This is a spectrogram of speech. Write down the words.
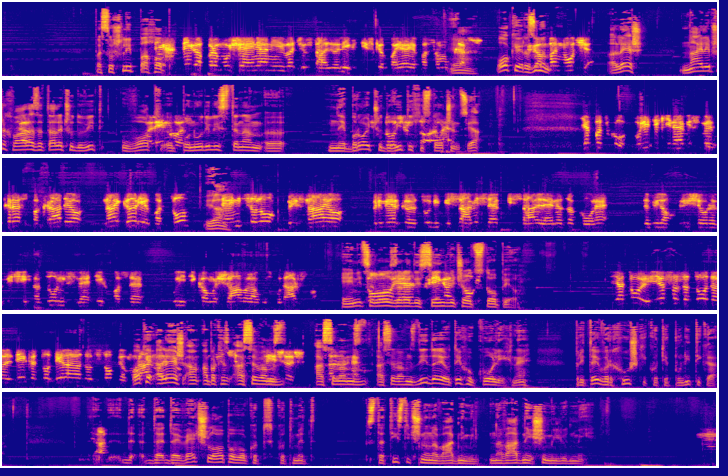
Pa so šli, pa hop. Teh, tega premoženja ni več ostalo veliko, tiske pa je, je pa samo Ja. krš. Ok, razumem. Aleš, najlepša hvala ja. za tale čudovit uvod. Malenkost. Ponudili ste nam uh, nebroj čudovitih ne? istočenc. Ja. Je pa tako, politiki ne bi smeli kradejo. Najgor je pa to, Ja. da eni celo priznajo, primer, ker tudi bi sami sebi pisali ene zakone, da bi lahko bili še v različnih nadzornih svetih, pa se politika vmešavala v gospodarstvo. Eni celo je zaradi sendviča to- odstopijo. Ja, to, jaz sem za to, da ljudje, ki to delajo, da odstopijo. Ok, Moralno je Aleš, to. am- ampak a se, vam, a, se vam, a se vam zdi, da je v teh okoljih, ne, pri tej vrhuški, kot je politika, Ja. da, da, je več lopovo kot, kot med statistično navadnimi, navadnejšimi ljudmi?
